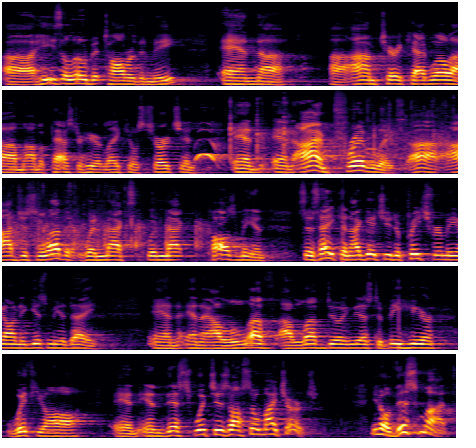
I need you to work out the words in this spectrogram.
Uh, he's a little bit taller than me. And uh, I'm Terry Cadwell. I'm, I'm a pastor here at Lake Hills Church. And, and, and I'm privileged. I, I just love it when, Max, when Mac calls me and says, Hey, can I get you to preach for me on? He gives me a day. And, and I, love, I love doing this, to be here with y'all and in this, which is also my church. You know, this month,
